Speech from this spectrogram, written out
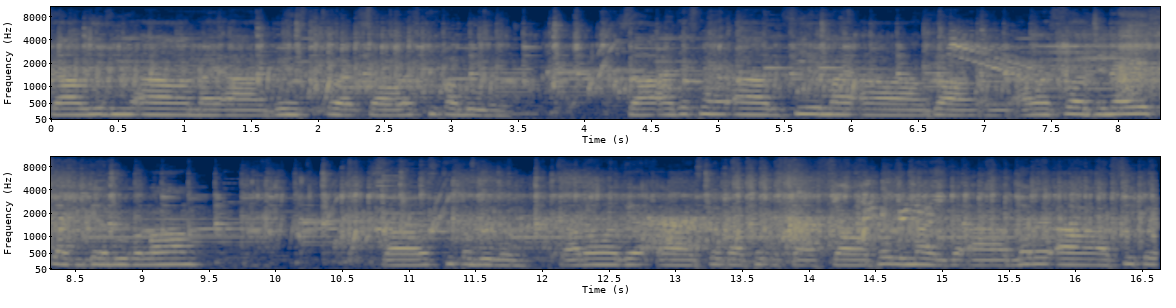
So I'm leaving uh, my uh, green squirt, so let's keep on moving. So I'm just to uh, refuel my uh, gun. And I want to throw grenade so I can get a move along. So let's keep on moving. So I don't want to get uh, stuck on picker stuff. So pretty much uh, another uh, secret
